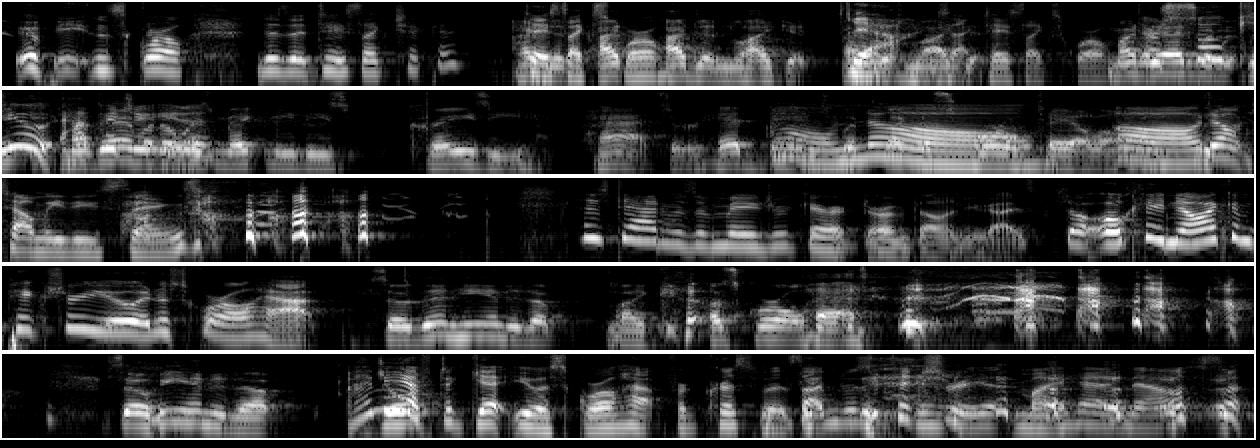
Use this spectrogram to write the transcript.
you've eaten squirrel does it taste like chicken I tastes did- like squirrel I, didn't like it. I yeah didn't like exactly. it. tastes like squirrel My they're dad so would, cute My how dad could you would eat always it? make me these crazy hats or headbands Oh with no! like a squirrel tail on oh, them. don't tell me these things. His dad was a major character. I'm telling you guys. So okay, now I can picture you in a squirrel hat. So then he ended up like a squirrel hat. so he ended up. I may have to get you a squirrel hat for Christmas. I'm just picturing it in my head now. So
